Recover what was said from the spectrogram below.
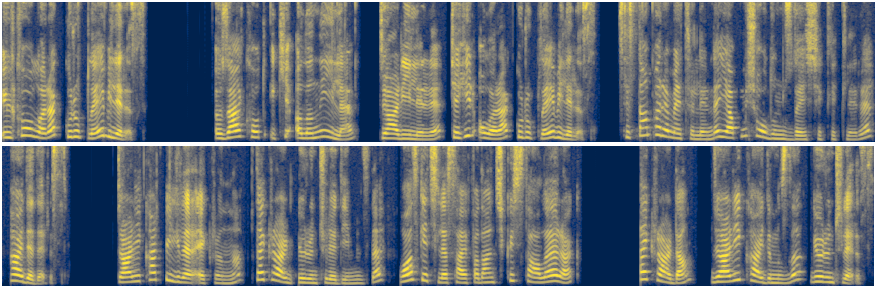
ülke olarak gruplayabiliriz. Özel kod 2 alanı ile carileri şehir olarak gruplayabiliriz. Sistem parametrelerinde yapmış olduğumuz değişiklikleri kaydederiz. Cari kart bilgileri ekranını tekrar görüntülediğimizde vazgeçile sayfadan çıkış sağlayarak tekrardan cari kaydımızı görüntüleriz.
